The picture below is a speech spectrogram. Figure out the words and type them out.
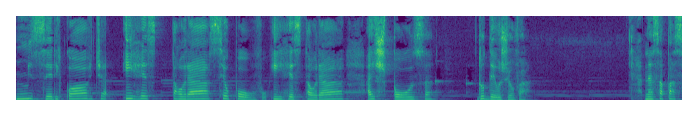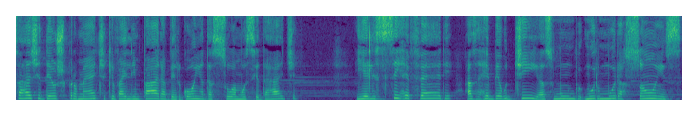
misericórdia e restaurar seu povo e restaurar a esposa do Deus Jeová. Nessa passagem, Deus promete que vai limpar a vergonha da sua mocidade e ele se refere às rebeldias, murmurações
